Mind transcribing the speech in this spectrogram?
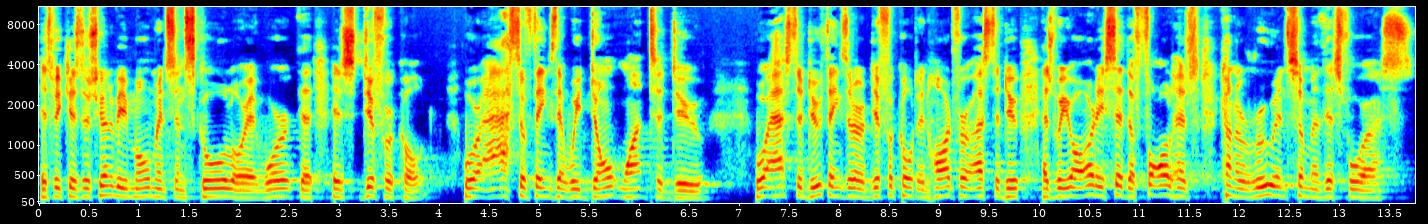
It's because there's going to be moments in school or at work that it's difficult. We're asked of things that we don't want to do. We're asked to do things that are difficult and hard for us to do. As we already said, the fall has kind of ruined some of this for us.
